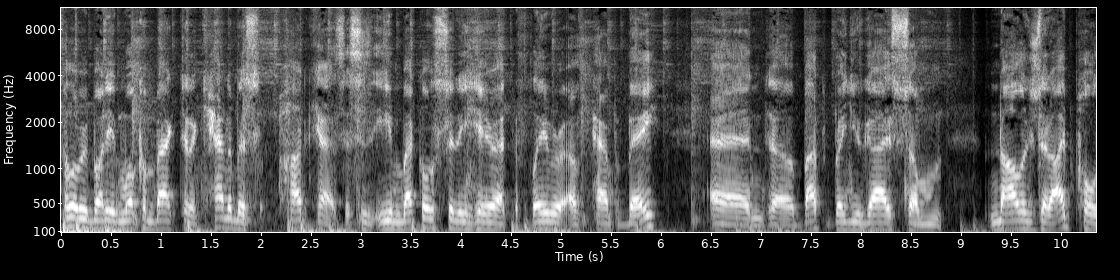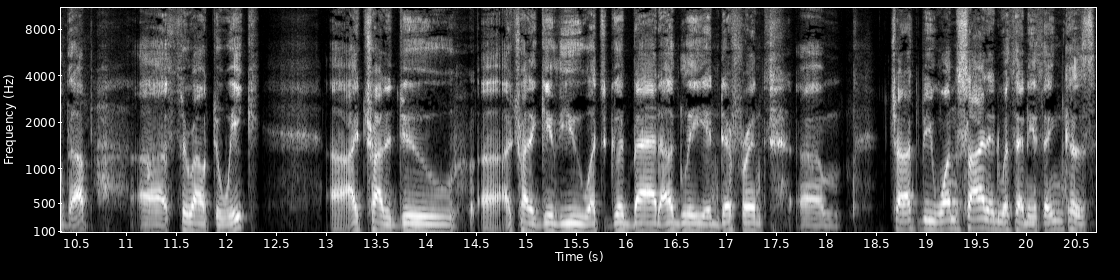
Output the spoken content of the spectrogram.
Hello, everybody, and welcome back to the Cannabis Podcast. This is Ian Beckles sitting here at the Flavor of Tampa Bay and uh, about to bring you guys some knowledge that I pulled up uh, throughout the week. Uh, I try to do, uh, I try to give you what's good, bad, ugly, indifferent. Um, try not to be one sided with anything because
